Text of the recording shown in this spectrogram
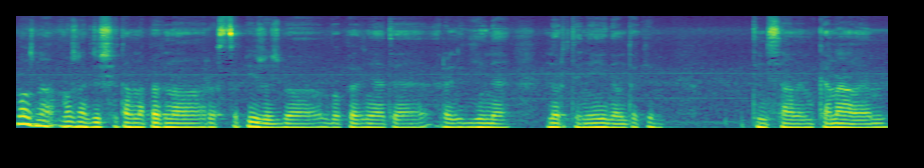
Można, można gdzieś się tam na pewno rozcepiżyć, bo, bo pewnie te religijne nurty nie idą takim tym samym kanałem,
